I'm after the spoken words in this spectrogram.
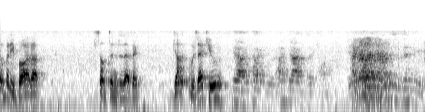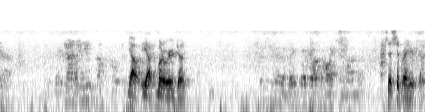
Somebody brought up something to that effect. John, was that you? Yeah, I talked to, I'm John Sexton. This is in the, uh. John, can you come closer? Yeah, yeah, come on over here, John. This is in the big book Alcoholics Anonymous. Just sit right here, John.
